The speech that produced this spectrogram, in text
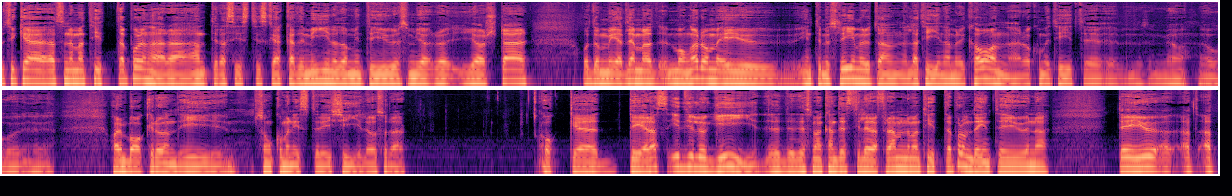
Och tycker jag, alltså när man tittar på den här äh, antirasistiska akademin och de intervjuer som gör, görs där och de medlemmarna, många av dem är ju inte muslimer utan latinamerikaner och kommit hit äh, äh, ja, och, har en bakgrund i, som kommunister i Chile och sådär. Och eh, deras ideologi, det, det, som man kan destillera fram när man tittar på de där intervjuerna, det är ju att, att,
